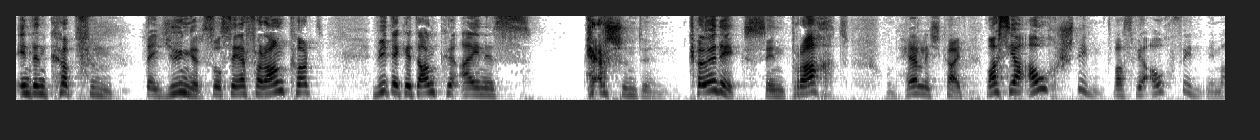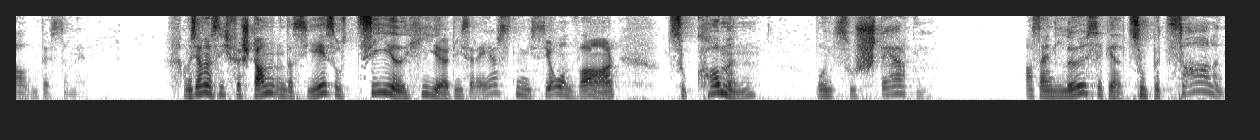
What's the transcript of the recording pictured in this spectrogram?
in den Köpfen der Jünger so sehr verankert wie der Gedanke eines herrschenden Königs in Pracht und Herrlichkeit, was ja auch stimmt, was wir auch finden im Alten Testament. Aber sie haben das nicht verstanden, dass Jesus Ziel hier dieser ersten Mission war, zu kommen und zu sterben als ein Lösegeld zu bezahlen.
